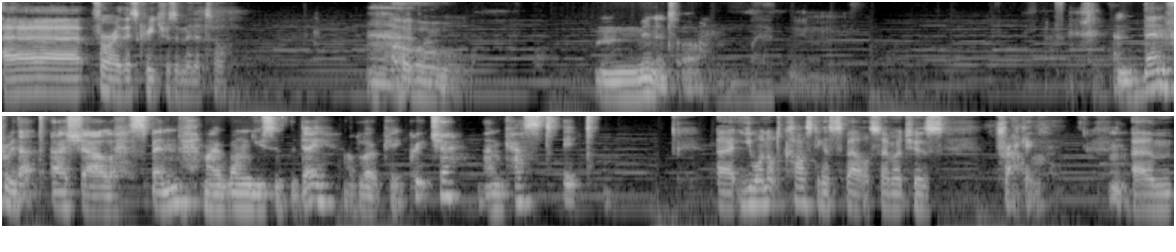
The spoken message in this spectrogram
uh, Flora, this creature is a minotaur. oh, Minotaur. And then through that, I shall spend my one use of the day of locate creature and cast it. Uh, you are not casting a spell so much as tracking. Um,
